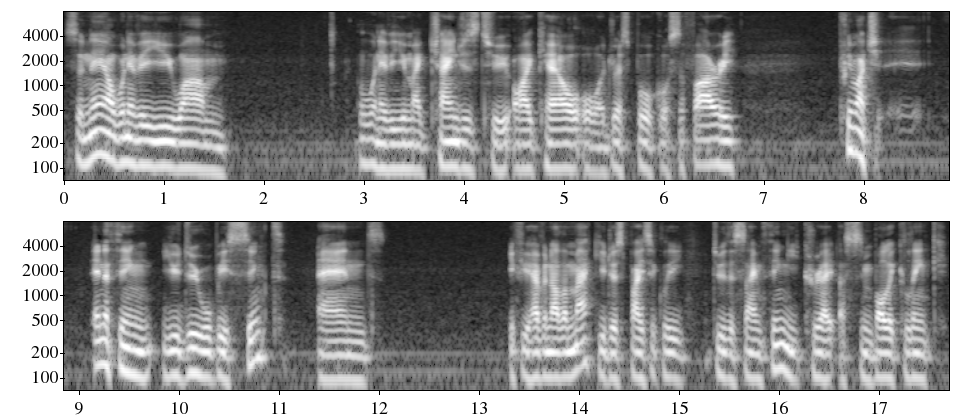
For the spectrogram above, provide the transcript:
So now whenever you um, whenever you make changes to iCal or Address Book or Safari, pretty much anything you do will be synced and if you have another Mac you just basically do the same thing you create a symbolic link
